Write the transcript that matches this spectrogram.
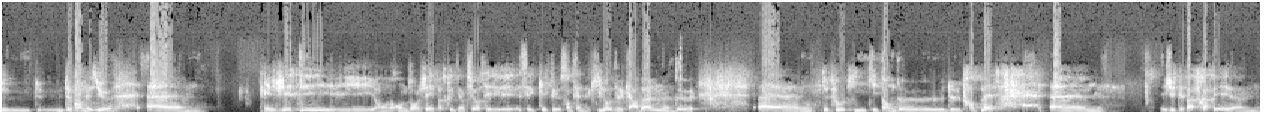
devant les yeux. Et j'étais en, en danger parce que bien sûr c'est quelques centaines de kilos de carbone, de euh, de tout qui, qui tombe de, de 30 mètres. Euh, j'étais pas frappé euh,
